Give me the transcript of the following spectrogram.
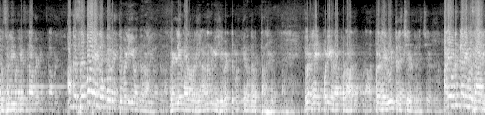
எவ்வளவு சொல்லியும் கேட்காமல் அந்த செவ்வாழை கொம்பை விட்டு வெளியே வந்ததால் வெள்ளை மாணவர்கள் அனர்களை வெட்டுப்பட்டு இறந்து விட்டார்கள் இவர்களை இப்படி விடக்கூடாது. இவர்களை வீட்டில் செய்ய அடை உடுக்கறிவு சாரி.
